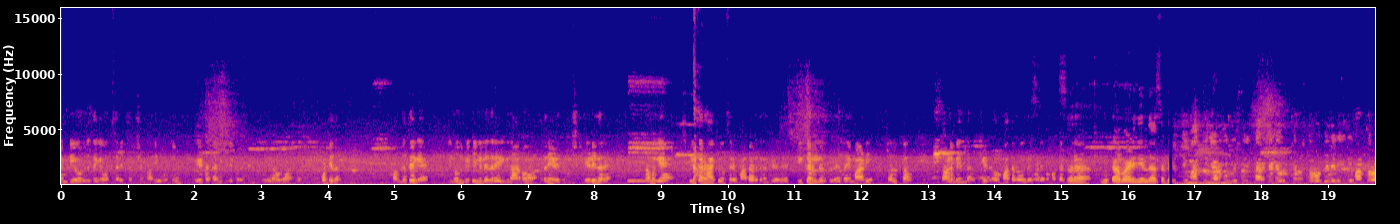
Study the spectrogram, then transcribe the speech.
ಎಂ ಡಿ ಅವ್ರ ಜೊತೆಗೆ ಒಂದ್ಸರಿ ಚರ್ಚೆ ಮಾಡಿ ಒಂದು ರೇಟನ್ನು ನಿಗದಿಪಡಿಸ್ತೀನಿ ಅಂತ ಹೇಳಿ ಅವರು ಆಶ್ವಾಸನೆ ಕೊಟ್ಟಿದ್ದಾರೆ. ನಮ್ಮ ಜೊತೆಗೆ ಇನ್ನೊಂದು ಮೀಟಿಂಗ್ ಇದ್ದಾರೆ ಈಗ ನಾನು ಅದನ್ನ ಹೇಳಿದ್ದೀನಿ. ಇಷ್ಟು ಹೇಳಿದ್ದಾರೆ. ನಮಗೆ ಸ್ಪೀಕರ್ ಹಾಕಿ ಒಂದ್ಸರಿ ಮಾತಾಡ್ತೀನಿ ಅಂತ ಹೇಳಿದ್ರೆ ಸ್ಪೀಕರ್ ಇರ್ತದೆ. ದಯಮಾಡಿ ಸ್ವಲ್ಪ ತಾಳ್ಮೆಯಿಂದ ಕೇಳಿ. ಅವ್ರು ಮಾತಾಡೋದು ದಯಮಾಡಿ ಅವ್ರು ಮಾತಾಡ್ತಾರೆ. ಊಟ ಮಾಡಿದಿಂದ ಮತ್ತಿನ ಎರಡು ಮೂರು ದಿವಸ ಕಾರ್ಖಾನೆಯವ್ರು ಕರೆಸ್ತಾರೋ ಬೆಲೆ ನಿಗದಿ ಮಾಡ್ತಾರೋ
